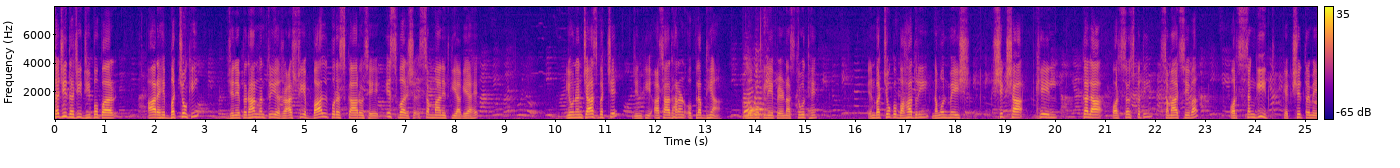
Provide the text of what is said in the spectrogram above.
सजी धजी जीपों पर आ रहे बच्चों की, जिन्हें प्रधानमंत्री राष्ट्रीय बाल पुरस्कारों से इस वर्ष सम्मानित किया गया है। ये उनचास बच्चे, जिनकी असाधारण उपलब्धियाँ लोगों के लिए प्रेरणा स्रोत हैं। इन बच्चों को बहादुरी नवोन्मेष शिक्षा, खेल, कला और संस्कृति, समाज सेवा और संगीत के क्षेत्र में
